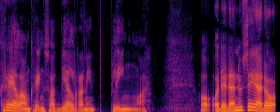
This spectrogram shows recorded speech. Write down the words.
kräla omkring så att bjällran inte plingar. Och, och det där, nu säger då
